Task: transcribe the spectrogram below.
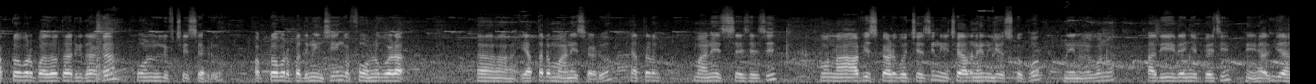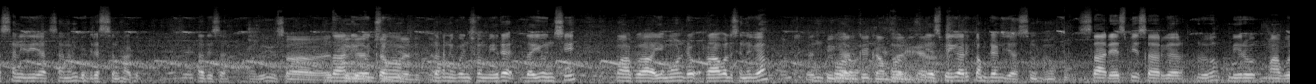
అక్టోబర్ పదో తారీఖు దాకా ఫోన్ లిఫ్ట్ చేశాడు. అక్టోబర్ పది నుంచి ఇంకా ఫోన్లు కూడా ఎత్తడం మానేశాడు. ఎత్తడం మానేసి చేసేసి మొన్న ఆఫీస్ కాడికి వచ్చేసి నీ చేతనైంది చేసుకోపో నేను ఇవ్వను. అది ఇది అని చెప్పేసి నేను అది చేస్తాను ఇది చేస్తానని బెదిరిస్తున్నాడు. అది సార్. దాన్ని కొంచెం. దాన్ని కొంచెం మీరే దయ ఉంచి మాకు ఆ అమౌంట్ రావాల్సిందిగా ఎస్పీ గారికి కంప్లైంట్ చేస్తున్నాను. సార్ ఎస్పీ సార్ గారు మీరు మాకు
